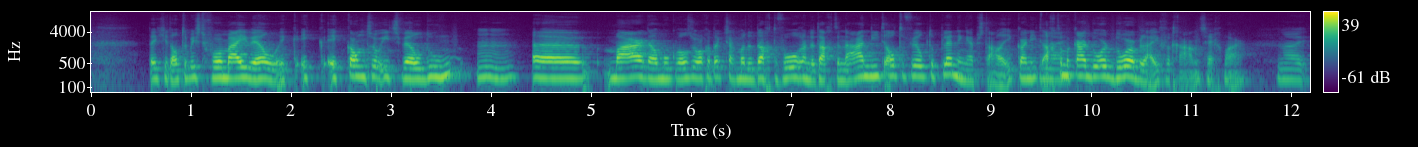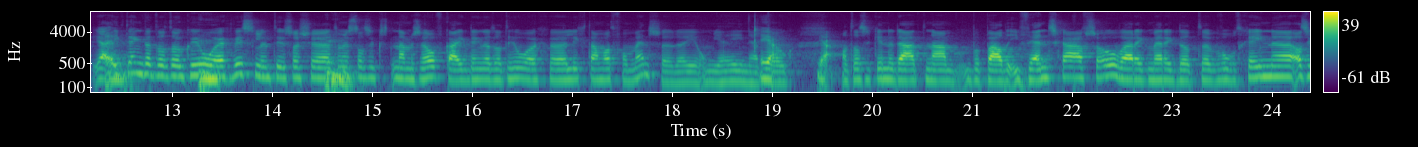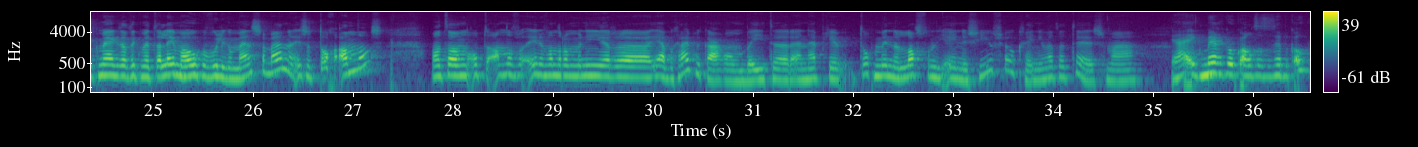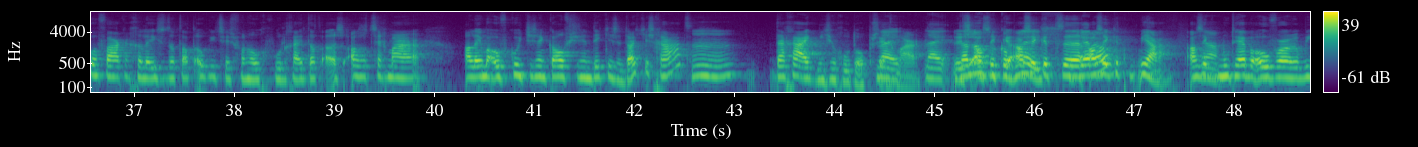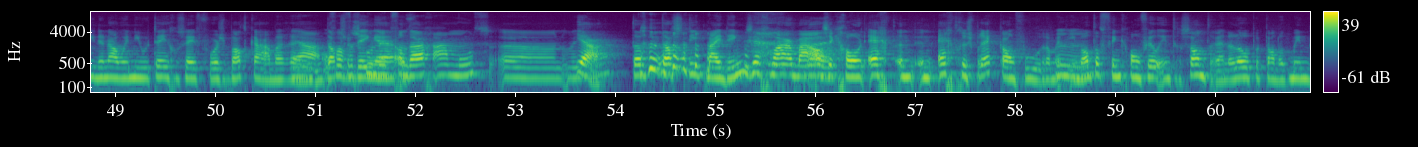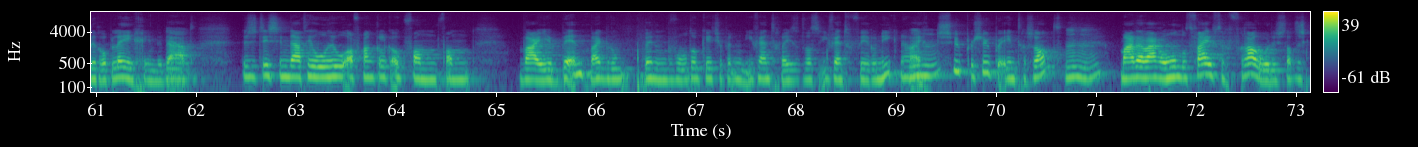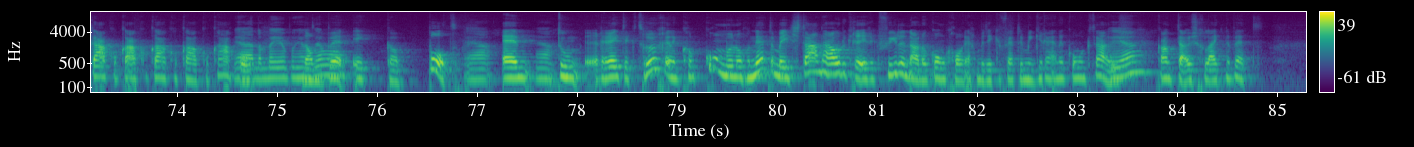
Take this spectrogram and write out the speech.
Dat je dan, tenminste voor mij wel, ik, ik, ik kan zoiets wel doen. Mhm. Eh, maar dan moet ik wel zorgen dat ik zeg maar de dag ervoor en de dag daarna niet al te veel op de planning heb staan. Ik kan niet Nee. achter elkaar door, door blijven gaan, zeg maar. Nee, ja, En- ik denk dat dat ook heel erg wisselend is als je, tenminste als ik naar mezelf kijk, ik denk dat dat heel erg eh, ligt aan wat voor mensen dat je om je heen hebt Ja, ook. ja. Want als ik inderdaad naar bepaalde events ga of zo, waar ik merk dat eh, bijvoorbeeld geen, eh, als ik merk dat ik met alleen maar hooggevoelige mensen ben, dan is het toch anders. Want dan op de andere, een of andere manier ja, begrijp je elkaar gewoon beter en heb je toch minder last van die energie of zo. Ik weet niet wat dat is, maar Ja, ik merk ook altijd, dat heb ik ook wel vaker gelezen, dat dat ook iets is van hooggevoeligheid. Dat als, als het zeg maar alleen maar over koetjes en kalfjes en ditjes en datjes gaat, Mhm. daar ga ik niet zo goed op, zeg nee, maar. nee, Dus als ik, als ik het, eh, als ik het, ja, als ik het moet hebben over wie er nou weer nieuwe tegels heeft voor zijn badkamer en ja, dat soort dingen. ik vandaag aan moet. eh, weet ja, dat, dat is niet mijn ding, zeg maar. Maar Nee. als ik gewoon echt een, een echt gesprek kan voeren met Mhm. iemand, dat vind ik gewoon veel interessanter. En daar loop ik dan ook minder op leeg, inderdaad. Dus het is inderdaad heel, heel afhankelijk ook van, van waar je bent. Maar ik bedoel, ben bijvoorbeeld ook een keertje op een event geweest. Dat was het event van Veronique. Nou, Mhm. echt super, super interessant. Mhm. Maar daar waren 150 vrouwen. Dus dat is kakel, kakel, kakel, kakel, kakel. Ja, dan ben je op een gegeven dan moment ben ik kapot. Ja. En Ja. toen reed ik terug en ik kon me nog net een beetje staande houden. Kreeg ik file. Nou, dan kom ik gewoon echt met dikke vette migraine kom ik thuis. Ja? Kan ik thuis gelijk naar bed.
